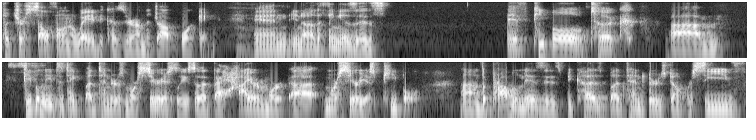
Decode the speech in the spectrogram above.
put your cell phone away because you're on the job working? Mm. And you know, the thing is, is if people took um, people need to take bud tenders more seriously so that they hire more uh, more serious people. Um, the problem is is because bud tenders don't receive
